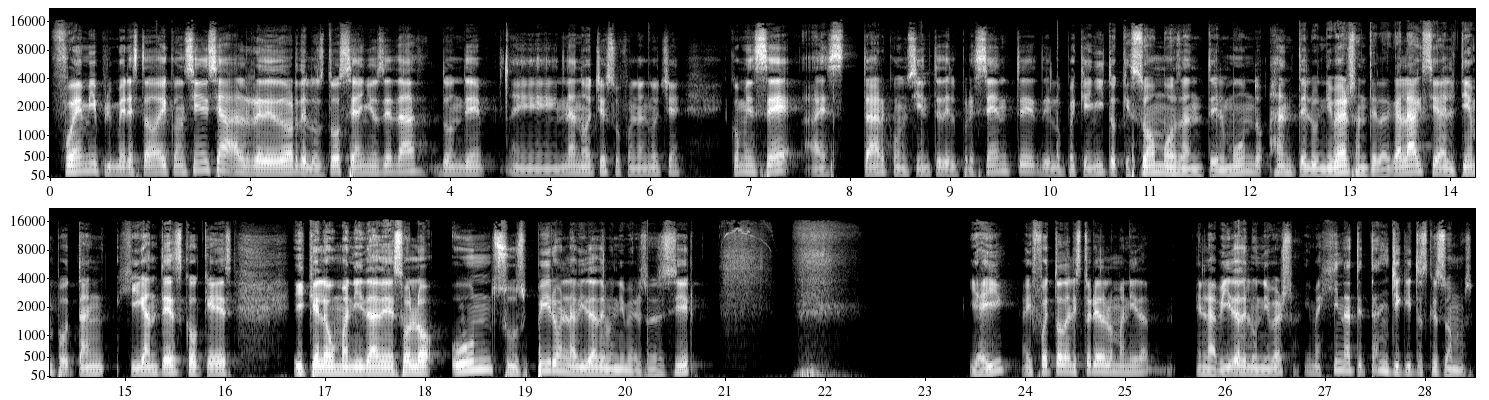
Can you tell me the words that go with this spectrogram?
fue mi primer estado de conciencia alrededor de los 12 años de edad, donde en la noche, eso fue en la noche, Comencé a estar consciente del presente, de lo pequeñito que somos ante el mundo, ante el universo, ante la galaxia, el tiempo tan gigantesco que es y que la humanidad es solo un suspiro en la vida del universo. Es decir, y ahí, ahí fue toda la historia de la humanidad, en la vida del universo. Imagínate tan chiquitos que somos,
